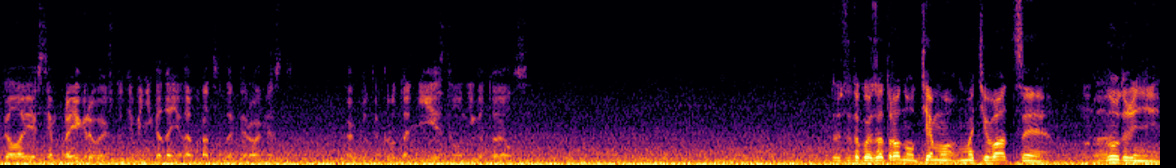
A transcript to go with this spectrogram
в голове всем проигрываешь, то тебе никогда не добраться до первого места. Как бы ты круто не ездил, не готовился. То есть ты такой затронул тему мотивации Ну да. внутренней.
